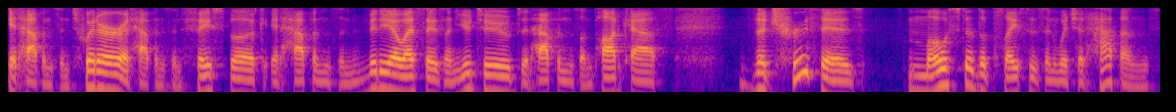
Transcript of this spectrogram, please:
It happens in Twitter, it happens in Facebook, it happens in video essays on YouTube, it happens on podcasts. The truth is, most of the places in which it happens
